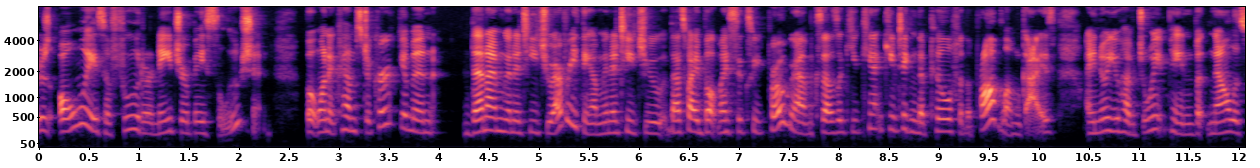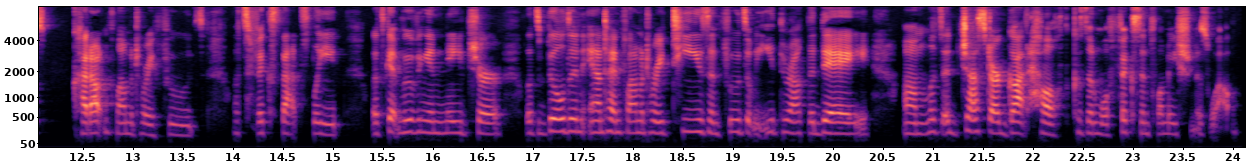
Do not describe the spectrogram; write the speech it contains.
There's always a food or nature-based solution. But when it comes to curcumin, then I'm going to teach you everything. I'm going to teach you. That's why I built my six week program because I was like, you can't keep taking the pill for the problem, guys. I know you have joint pain, but now let's cut out inflammatory foods. Let's fix that sleep. Let's get moving in nature. Let's build in anti inflammatory teas and foods that we eat throughout the day. Um, let's adjust our gut health because then we'll fix inflammation as well.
